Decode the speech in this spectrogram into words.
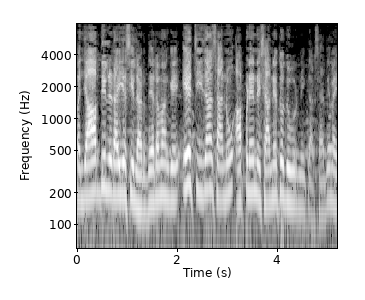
ਪੰਜਾਬ ਦੀ ਲੜਾਈ ਅਸੀਂ ਲੜਦੇ ਰਵਾਂਗੇ। ਇਹ ਚੀਜ਼ਾਂ ਸਾਨੂੰ ਆਪਣੇ ਨਿਸ਼ਾਨੇ ਤੋਂ ਦੂਰ ਨਹੀਂ ਕਰ ਸਕਦੇ, ਮੈਂ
